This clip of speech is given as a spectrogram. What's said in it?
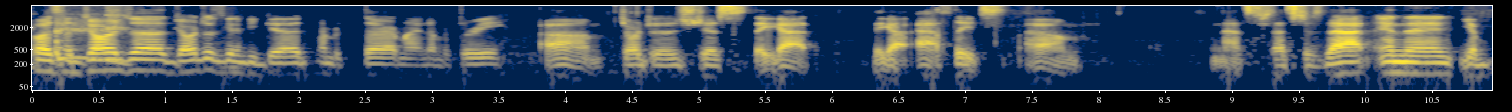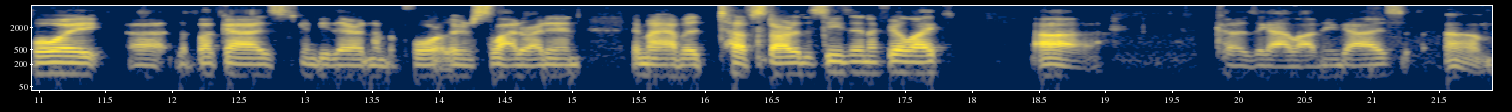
well, so Georgia, Georgia's gonna be good. Number they're my number three. Um, Georgia is just they got they got athletes. Um, and that's that's just that. And then your boy, uh, the Buckeyes, gonna be there at number four. They're gonna slide right in. They might have a tough start of the season. I feel like, because they got a lot of new guys. Um,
